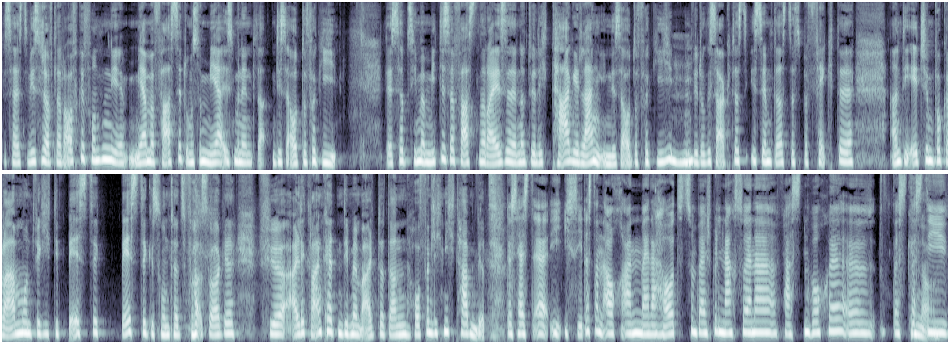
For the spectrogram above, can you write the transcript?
Das heißt, die Wissenschaftler haben herausgefunden, je mehr man fastet, umso mehr ist man in dieser Autophagie. Deshalb sind wir mit dieser Fastenreise natürlich tagelang in dieser Autophagie. Mhm. Und wie du gesagt hast, ist eben das das perfekte Anti-Aging-Programm und wirklich die beste beste Gesundheitsvorsorge für alle Krankheiten, die man im Alter dann hoffentlich nicht haben wird. Das heißt, äh, ich sehe das dann auch an meiner Haut zum Beispiel nach so einer Fastenwoche, äh, dass, dass genau. die,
